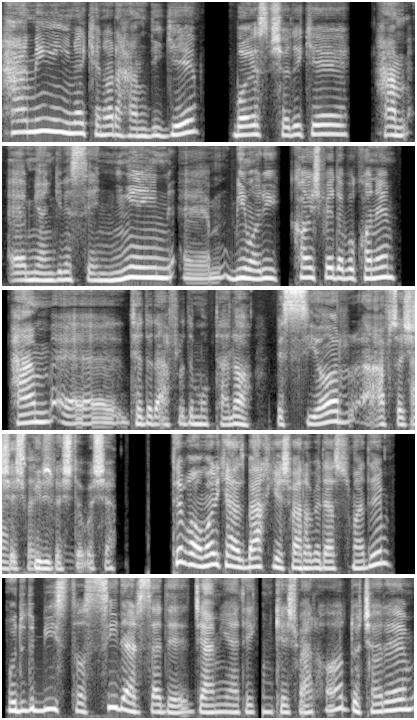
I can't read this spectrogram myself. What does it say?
همه اینا کنار همدیگه باعث شده که هم میانگین سنی این بیماری کاهش پیدا بکنه هم تعداد افراد مبتلا بسیار افزایش چشمگیری داشته باشه. طبق آماری که از برخی کشورها به دست اومده حدود 20 تا 30 درصد جمعیت این کشورها دچار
